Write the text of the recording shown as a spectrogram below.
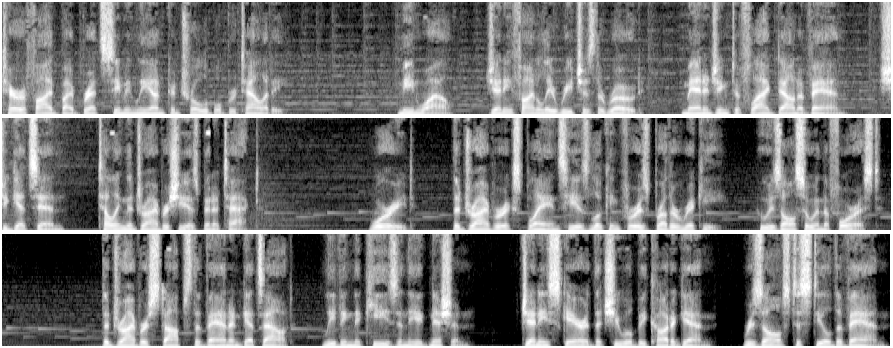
terrified by Brett's seemingly uncontrollable brutality. Meanwhile, Jenny finally reaches the road, managing to flag down a van, she gets in, telling the driver she has been attacked. Worried, the driver explains he is looking for his brother Ricky, who is also in the forest. The driver stops the van and gets out, leaving the keys in the ignition. Jenny scared that she will be caught again, resolves to steal the van,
